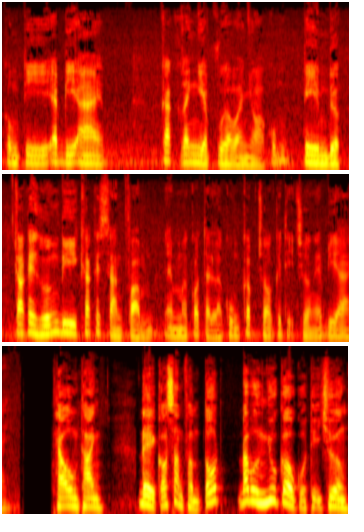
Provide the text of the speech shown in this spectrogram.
công ty FDI các doanh nghiệp vừa và nhỏ cũng tìm được các cái hướng đi các cái sản phẩm để mà có thể là cung cấp cho cái thị trường FDI. Theo ông Thanh, để có sản phẩm tốt, đáp ứng nhu cầu của thị trường,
